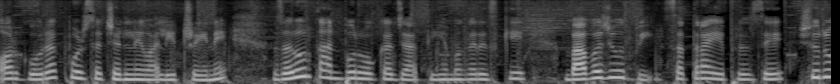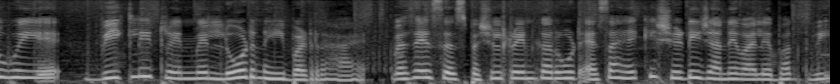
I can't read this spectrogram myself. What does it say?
और गोरखपुर से चलने वाली ट्रेनें ज़रूर कानपुर होकर जाती है, मगर इसके बावजूद भी 17 अप्रैल से शुरू हुई ये वीकली ट्रेन में लोड नहीं बढ़ रहा है। वैसे इस स्पेशल ट्रेन का रूट ऐसा है कि शिरडी जाने वाले भक्त भी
